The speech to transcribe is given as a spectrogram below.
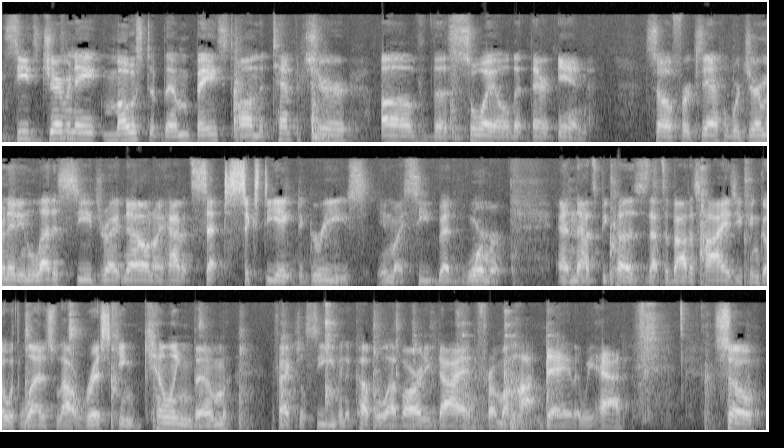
Seeds germinate, most of them, based on the temperature of the soil that they're in. So for example, we're germinating lettuce seeds right now and I have it set to 68 degrees in my seed bed warmer. And that's because that's about as high as you can go with lettuce without risking killing them in fact, you'll see even a couple have already died from a hot day that we had. So,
